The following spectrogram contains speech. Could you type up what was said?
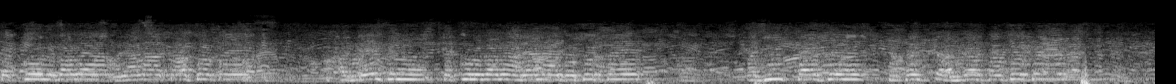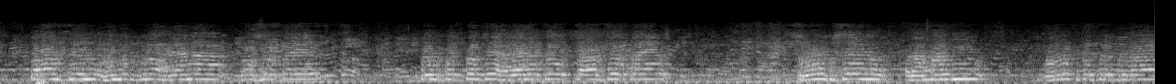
ਚੱਕੂ ਲਗਾਉਣਾ ਹਰਿਆਣਾ 400 ਰੁਪਏ ਅਜੇ ਸਿੰਘ ਚੱਕੂ ਲਗਾਉਣਾ ਹਰਿਆਣਾ 200 ਰੁਪਏ, ਅਜੀਤ ਕੌਰ ਸਿੰਘ ਸਫੈਦ ਧਰਮਗੜ 500 ਰੁਪਏ ਪਾਲ ਸਿੰਘ ਹਿੰਦੂਪੁਰਾ ਹਰਿਆਣਾ 200 ਰੁਪਏ ਕੁਲਪੱਤਰ ਸੇ ਹਰਿਆਣਾ ਤੋਂ 400 ਰੁਪਏ, ਸਰੂਪ ਸਿੰਘ ਰਾਮਾਂਗੀ ਗੁਰਮੁਖ ਪੱਤਰ ਪ੍ਰਦਾ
